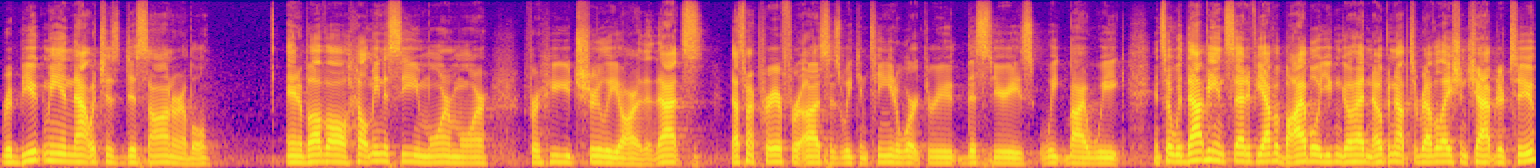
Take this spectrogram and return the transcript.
rebuke me in that which is dishonorable, and above all, help me to see you more and more for who you truly are. That that's that's my prayer for us as we continue to work through this series week by week. And so, with that being said, if you have a Bible, you can go ahead and open up to Revelation chapter 2.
